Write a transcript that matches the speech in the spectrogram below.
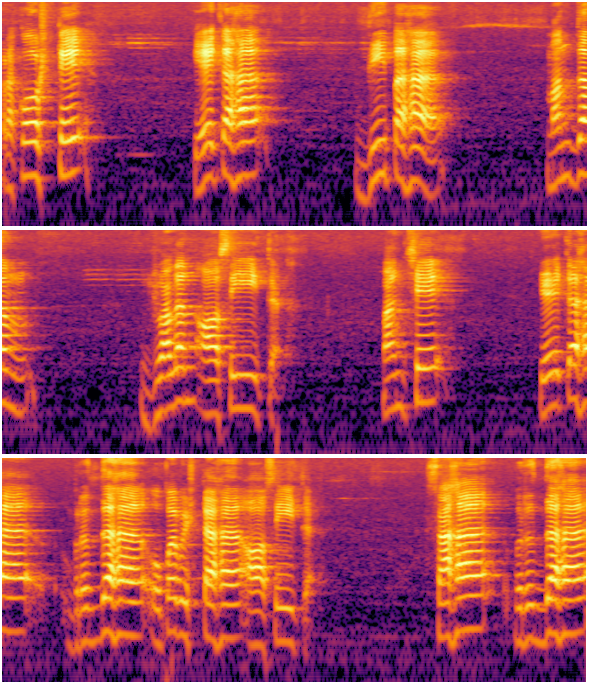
प्रकोष्ठे एकः दीपः मन्दं ज्वलन् आसीत्। मञ्चे एकः वृद्धः उपविष्टः आसीत्। सः वृद्धः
